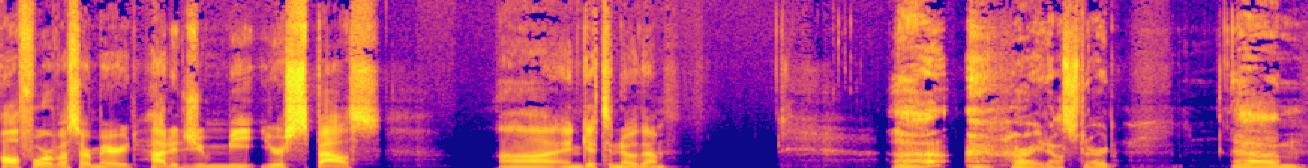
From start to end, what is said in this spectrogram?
All four of us are married. How did you meet your spouse uh, and get to know them? Uh, all right, I'll start. Um,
